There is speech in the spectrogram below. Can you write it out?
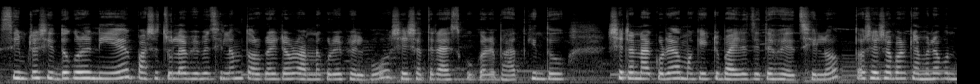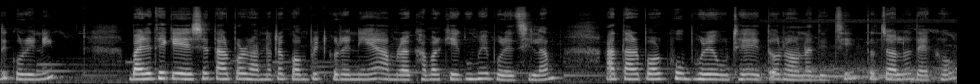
সিমটা সিদ্ধ করে নিয়ে পাশে চুলায় ভেবেছিলাম তরকারিটাও রান্না করে ফেলব, সেই সাথে রাইস কুকারে ভাত, কিন্তু সেটা না করে আমাকে একটু বাইরে যেতে হয়েছিল। তো সেসব আর ক্যামেরাবন্দি করিনি। বাইরে থেকে এসে তারপর রান্নাটা কমপ্লিট করে নিয়ে আমরা খাবার খেয়ে ঘুমিয়ে পড়েছিলাম। আর তারপর খুব ভোরে উঠে তো রওনা দিচ্ছি। তো চলো দেখো।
